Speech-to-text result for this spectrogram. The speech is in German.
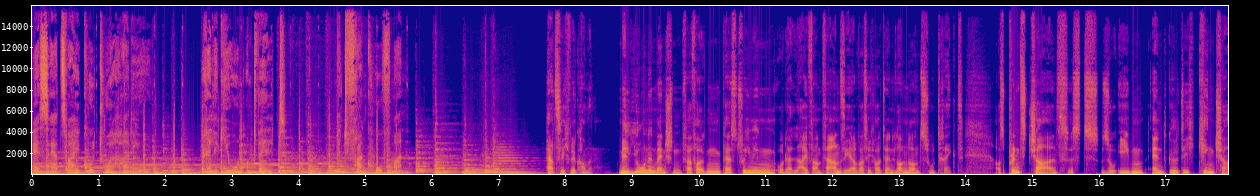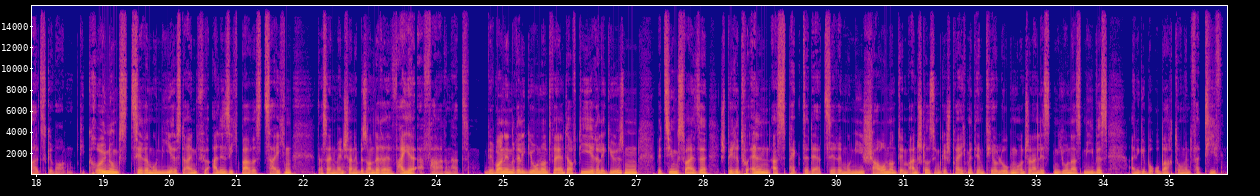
SR2 Kulturradio. Religion und Welt. Mit Frank Hofmann. Herzlich willkommen. Millionen Menschen verfolgen per Streaming oder live am Fernseher, was sich heute in London zuträgt. Aus Prince Charles ist soeben endgültig King Charles geworden. Die Krönungszeremonie ist ein für alle sichtbares Zeichen, dass ein Mensch eine besondere Weihe erfahren hat. Wir wollen in Religion und Welt auf die religiösen bzw. spirituellen Aspekte der Zeremonie schauen und im Anschluss im Gespräch mit dem Theologen und Journalisten Jonas Miewes einige Beobachtungen vertiefen.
